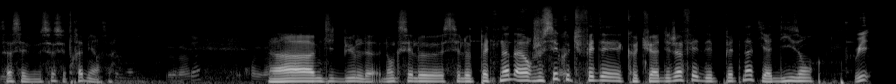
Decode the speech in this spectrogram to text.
Ça, c'est ça, c'est très bien, ça. Ah, une petite bulle. Donc, c'est le, c'est le petnat. Alors, je sais que tu, fais des, que tu as déjà fait des petnats il y a 10 ans. Oui,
